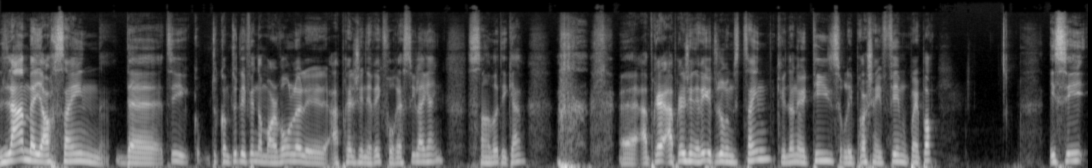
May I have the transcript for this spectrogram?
la meilleure scène de. Tu sais, comme tous les films de Marvel, là, après le générique, faut rester la gang. Si t'en vas, t'es calme. Euh, après, après le générique, il y a toujours une petite scène qui donne un tease sur les prochains films ou peu importe. Et c'est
